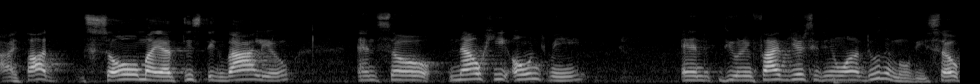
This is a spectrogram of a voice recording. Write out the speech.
I thought, saw my artistic value. And so now he owned me. And during five years, he didn't want to do the movie. So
